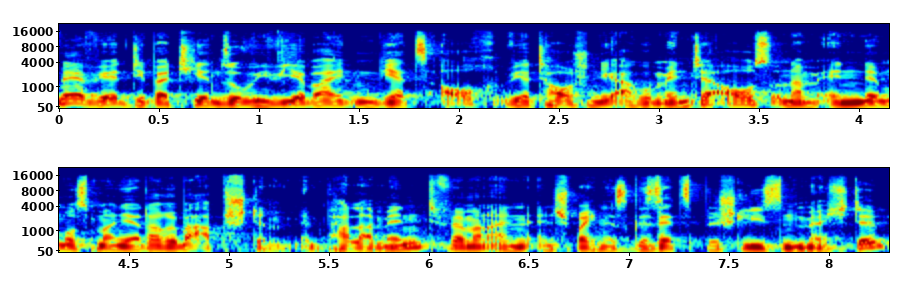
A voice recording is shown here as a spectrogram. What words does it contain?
Naja, wir debattieren so wie wir beiden jetzt auch. Wir tauschen die Argumente aus und am Ende muss man ja darüber abstimmen im Parlament, wenn man ein entsprechendes Gesetz beschließen möchte.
